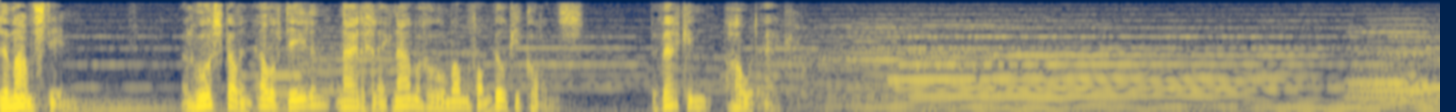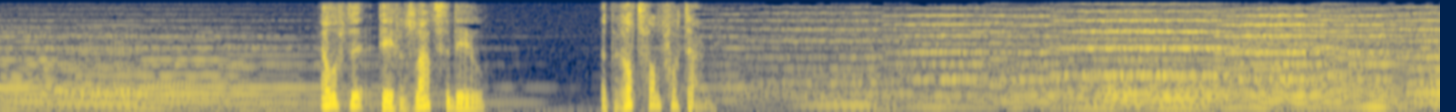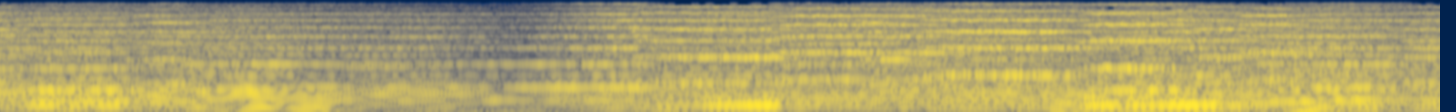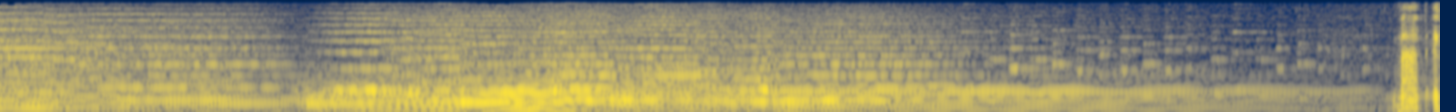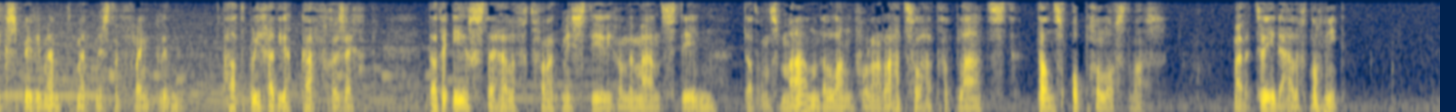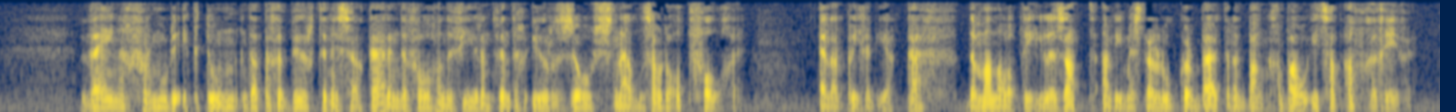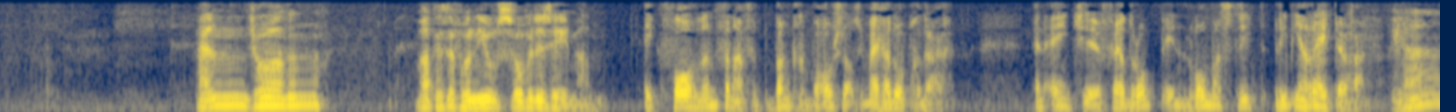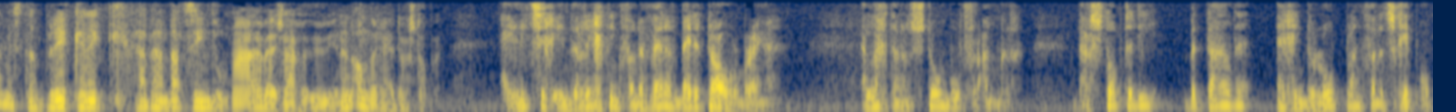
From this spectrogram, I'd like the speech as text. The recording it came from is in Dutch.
De Maansteen. Een hoorspel in elf delen naar de gelijknamige roman van Wilkie Collins. Bewerking Howard Eck. Elfde, tevens laatste deel. Het Rad van Fortuin. Na het experiment met Mr. Franklin had brigadier Kaf gezegd dat de eerste helft van het mysterie van de maansteen, dat ons maandenlang voor een raadsel had geplaatst, thans opgelost was. Maar de tweede helft nog niet. Weinig vermoedde ik toen dat de gebeurtenissen elkaar in de volgende 24 uur zo snel zouden opvolgen. En dat brigadier Kaf de man al op de hielen zat aan wie Mr. Looker buiten het bankgebouw iets had afgegeven. En, Jordan, wat is er voor nieuws over de zeeman? Ik volgde hem vanaf het bankgebouw zoals u mij had opgedragen. Een eindje verderop, in Lombard Street, riep hij een rijtuig aan. Ja, Mr. Blake en ik hebben hem dat zien doen. Maar wij zagen u in een ander rijtuig stappen. Hij liet zich in de richting van de werf bij de Tower brengen. Er lag daar een stoomboot voor anker. Daar stopte hij, betaalde en ging de loopplank van het schip op.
